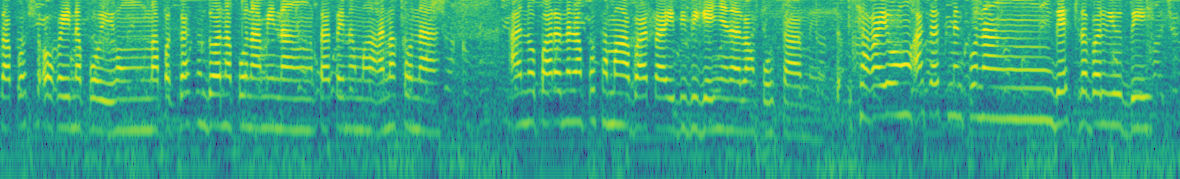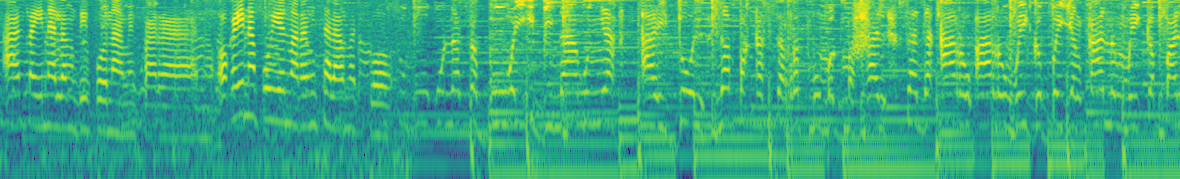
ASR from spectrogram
Tapos okay na po yung napagkasunduan na po namin ng tatay ng mga anak ko na ano para na lang po sa mga bata ibibigay niya na lang po sa amin. Tsaka yung assessment po ng DSWD, atay na lang din po namin para ano. Okay na po yun. Maraming salamat po. ko na sa buhay ibinangon niya Idol, napakasarap mo magmahal Sana araw-araw ay gabayan ka ng may kapal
